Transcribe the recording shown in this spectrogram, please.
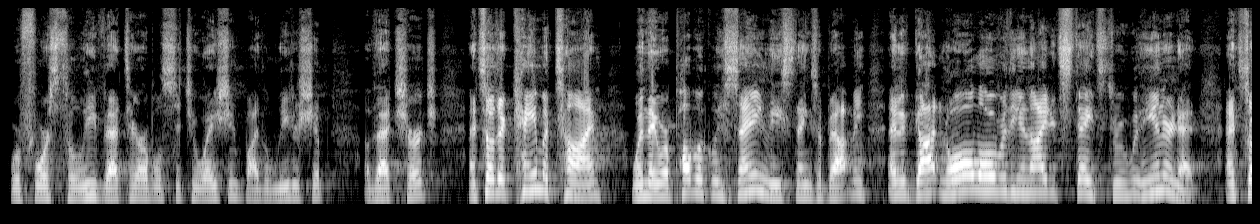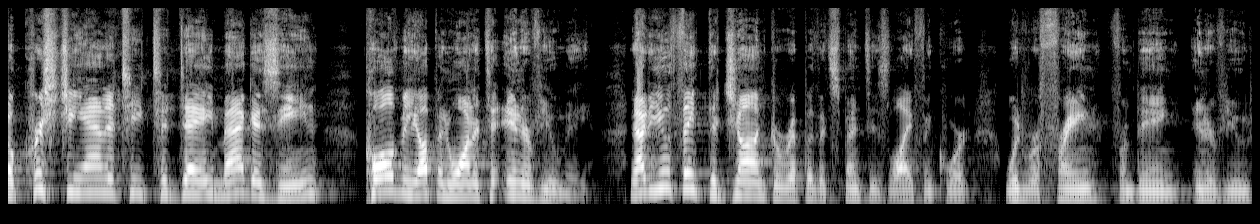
were forced to leave that terrible situation by the leadership of that church. And so there came a time when they were publicly saying these things about me, and it gotten all over the United States through the internet. And so Christianity Today magazine called me up and wanted to interview me. Now, do you think that John Garippa, that spent his life in court, would refrain from being interviewed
